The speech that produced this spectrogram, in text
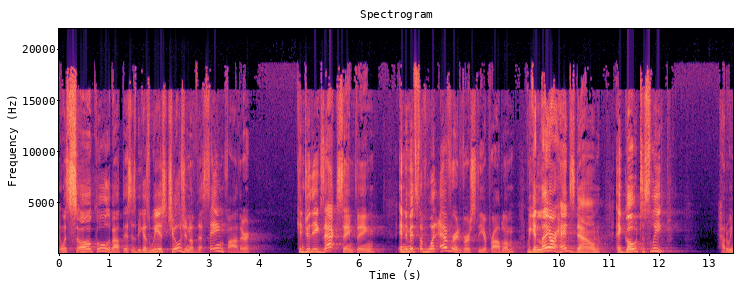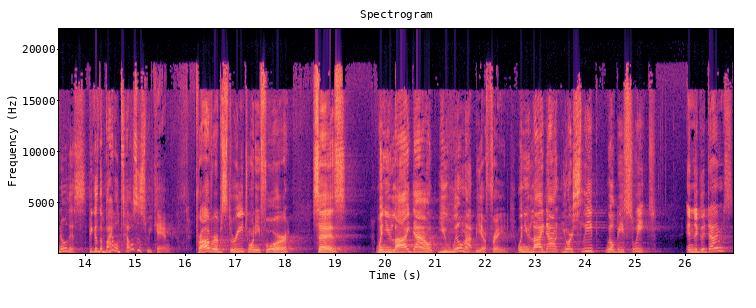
And what's so cool about this is because we, as children of the same father, can do the exact same thing in the midst of whatever adversity or problem, we can lay our heads down and go to sleep. How do we know this? Because the Bible tells us we can. Proverbs 3:24 says, "When you lie down, you will not be afraid. When you lie down, your sleep will be sweet." In the good times?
